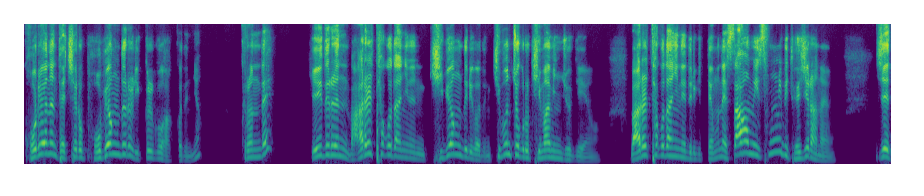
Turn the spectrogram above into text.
고려는 대체로 보병들을 이끌고 갔거든요. 그런데 얘들은 말을 타고 다니는 기병들이거든. 기본적으로 기마민족이에요. 말을 타고 다니는 애들이기 때문에 싸움이 성립이 되질 않아요. 이제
